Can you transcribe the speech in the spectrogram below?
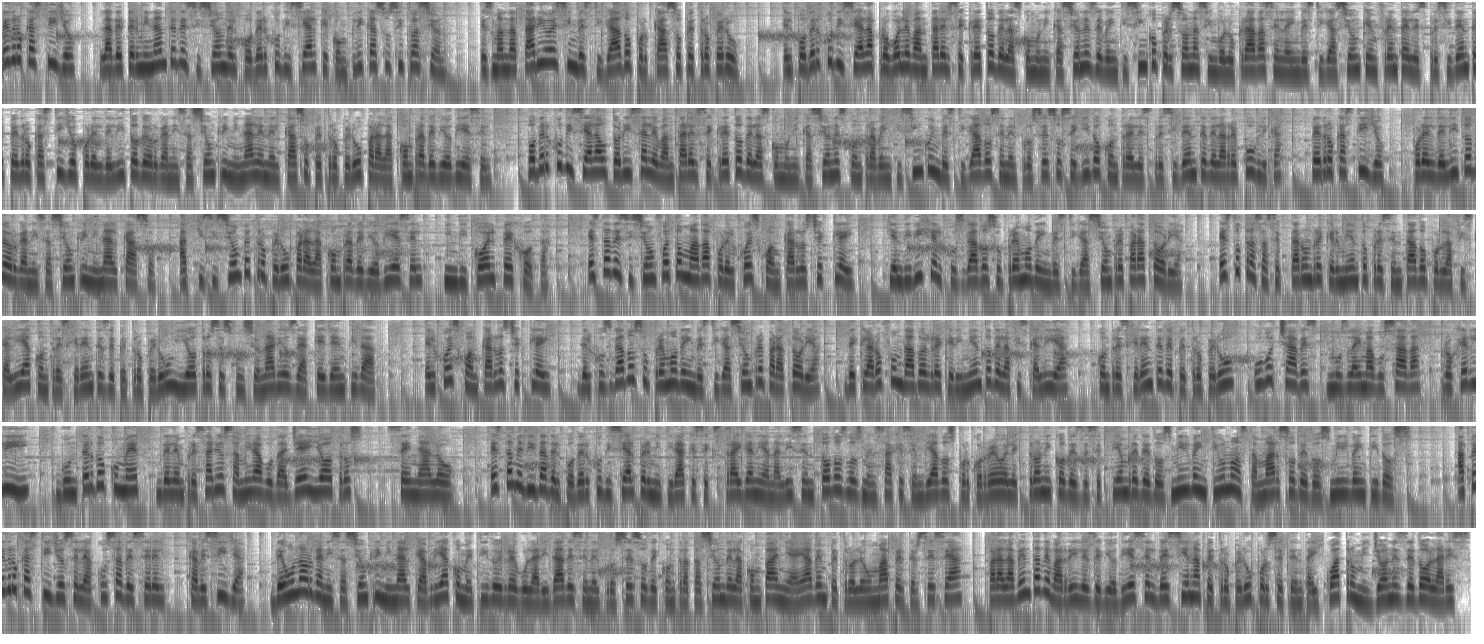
Pedro Castillo, la determinante decisión del Poder Judicial que complica su situación. Es mandatario es investigado por caso Petroperú el Poder Judicial aprobó levantar el secreto de las comunicaciones de 25 personas involucradas en la investigación que enfrenta el expresidente Pedro Castillo por el delito de organización criminal en el caso Petroperú para la compra de biodiesel. Poder Judicial autoriza levantar el secreto de las comunicaciones contra 25 investigados en el proceso seguido contra el expresidente de la República, Pedro Castillo, por el delito de organización criminal caso, adquisición Petroperú para la compra de biodiesel, indicó el PJ. Esta decisión fue tomada por el juez Juan Carlos Checkley, quien dirige el Juzgado Supremo de Investigación Preparatoria, esto tras aceptar un requerimiento presentado por la Fiscalía contra exgerentes de Petroperú y otros exfuncionarios de aquella entidad. El juez Juan Carlos Checkley, del Juzgado Supremo de Investigación Preparatoria, declaró fundado el requerimiento de la Fiscalía contra exgerente de Petroperú, Hugo Chávez, Muslaima Busada, Roger Lee, Gunter Documet, del empresario Samir Abudaye y otros, señaló. Esta medida del Poder Judicial permitirá que se extraigan y analicen todos los mensajes enviados por correo electrónico desde septiembre de 2021 hasta marzo de 2022. A Pedro Castillo se le acusa de ser el cabecilla de una organización criminal que habría cometido irregularidades en el proceso de contratación de la compañía Eaven Petroleum Mapper CCA para la venta de barriles de biodiesel B100 a Petroperú por 74 millones de dólares.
